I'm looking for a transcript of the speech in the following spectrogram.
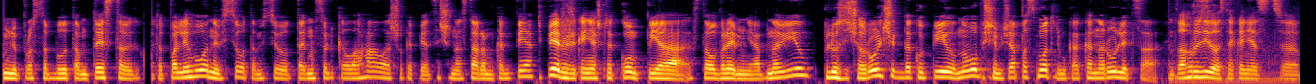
помню, просто был там тестовый какой-то полигон и все, там все так настолько лагало, что капец, еще на старом компе. Теперь уже, конечно, комп я с того времени обновил, плюс еще рульчик докупил, ну, в общем, сейчас посмотрим, как она рулится. Загрузилась, наконец, э,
